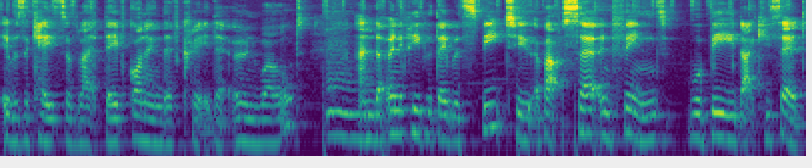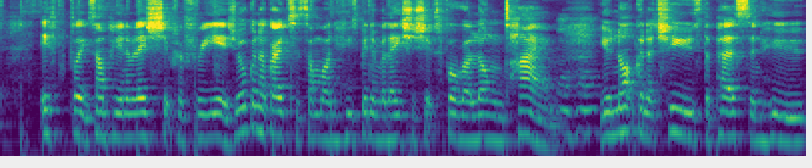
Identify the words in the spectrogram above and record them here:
it was a case of like they've gone and they've created their own world. Mm. And the only people they would speak to about certain things would be like you said if for example you're in a relationship for three years you're going to go to someone who's been in relationships for a long time. Mm-hmm. You're not going to choose the person who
